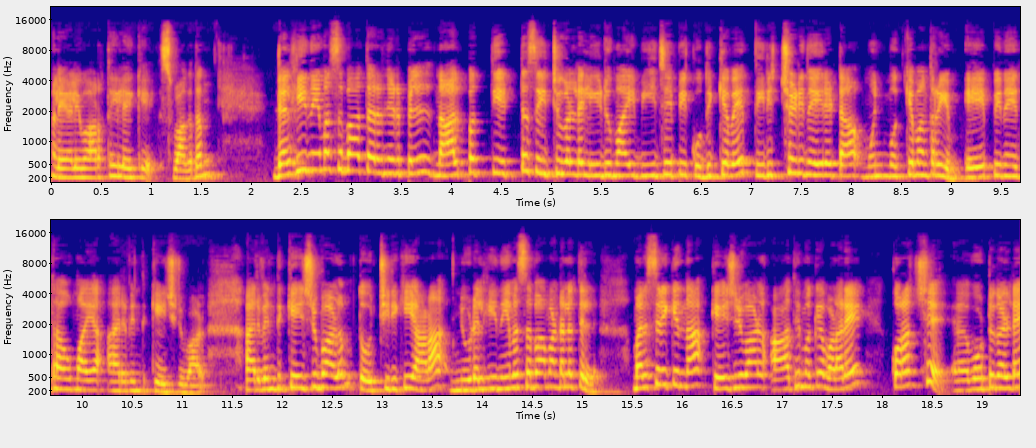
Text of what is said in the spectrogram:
മലയാളി വാർത്തയിലേക്ക് സ്വാഗതം. ഡൽഹി നിയമസഭാ തെരഞ്ഞെടുപ്പിൽ നാൽപ്പത്തി എട്ട് സീറ്റുകളുടെ ലീഡുമായി ബി ജെ പി കുതിക്കവേ തിരിച്ചടി നേരിട്ട മുൻ മുഖ്യമന്ത്രിയും എ പി നേതാവുമായ അരവിന്ദ് കെജ്രിവാൾ. അരവിന്ദ് കെജ്രിവാളും തോറ്റിരിക്കുകയാണ് ന്യൂഡൽഹി നിയമസഭാ മണ്ഡലത്തിൽ മത്സരിക്കുന്ന കെജ്രിവാൾ ആദ്യമൊക്കെ വളരെ കുറച്ച് വോട്ടുകളുടെ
